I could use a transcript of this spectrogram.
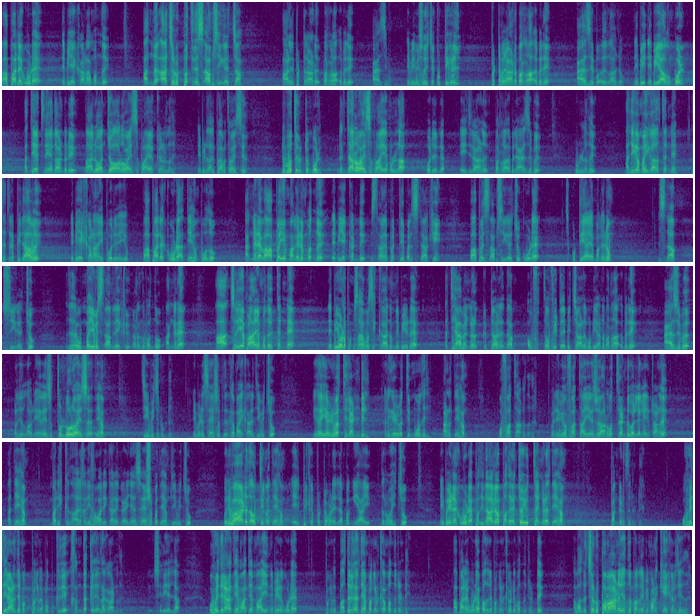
പാപ്പാന്റെ കൂടെ നബിയെ കാണാമെന്ന് അന്ന് ആ ചെറുപ്പത്തിൽ ഇസ്ലാം സ്വീകരിച്ച ആളിൽപ്പെട്ടതാണ് ബറാഇബിന് ആസിബ് നബി വിശ്വസിച്ച കുട്ടികളിൽ പെട്ടവരാണ് ബറാഇബിന് ആസിബ് എന്നു നബി നബിയാകുമ്പോൾ അദ്ദേഹത്തിന് ഏതാണ്ട് ഒരു നാലോ അഞ്ചോ ആറോ വയസ്സ് പ്രായമൊക്കെയാണ് ഉള്ളത്. നബിയുടെ നാൽപ്പതാമത്തെ വയസ്സിൽ നുബൂത്ത് കിട്ടുമ്പോൾ ഒരു അഞ്ചാറ് വയസ്സ് പ്രായമുള്ള ഒരു ഏജിലാണ് ബറാബിൻ ആസിബ് ഉള്ളത്. അധികം വൈകാതെ തന്നെ അദ്ദേഹത്തിന്റെ പിതാവ് നബിയെ കാണാനായി പോരുകയും ബാപ്പാരെ കൂടെ അദ്ദേഹം പോന്നു. അങ്ങനെ വാപ്പയും മകനും വന്ന് നബിയെ കണ്ട് ഇസ്ലാമിനെ പറ്റി മനസ്സിലാക്കി. വാപ്പ ഇസ്ലാം സ്വീകരിച്ചു കൂടെ കുട്ടിയായ മകനും ഇസ്ലാം സ്വീകരിച്ചു. ഉമ്മയും ഇസ്ലാമിലേക്ക് കടന്നു വന്നു. അങ്ങനെ ആ ചെറിയ പ്രായം മുതൽ തന്നെ നബിയോടൊപ്പം സഹവസിക്കാനും നബിയുടെ അധ്യാപനങ്ങൾ കിട്ടാനെല്ലാം തൗഫീഖ് ലഭിച്ച ആൾ കൂടിയാണ് ബറാബിന് ആസിബ് റളിയല്ലാഹു ഏകദേശം തൊണ്ണൂറ് വയസ്സ് അദ്ദേഹം ജീവിച്ചിട്ടുണ്ട്. നബിയുടെ ശേഷം ദീർഘമായ കാലം ജീവിച്ചു. ഇത് എഴുപത്തി രണ്ടിൽ അല്ലെങ്കിൽ എഴുപത്തി മൂന്നിൽ ആണ് അദ്ദേഹം വഫാത്താകുന്നത്. അപ്പോൾ നബി വഫാത്തായി ഏകദേശം അറുപത്തിരണ്ട് കൊല്ലം കഴിഞ്ഞിട്ടാണ് അദ്ദേഹം മരിക്കുന്നത്. ആൽ ഖലീഫമാരെയും കാലം കഴിഞ്ഞ ശേഷം അദ്ദേഹം ജീവിച്ചു. ഒരുപാട് ദൗത്യങ്ങൾ അദ്ദേഹം ഏൽപ്പിക്കപ്പെട്ടവടെല്ലാം ഭംഗിയായി നിർവഹിച്ചു. നബിയുടെ കൂടെ പതിനാലോ പതിനഞ്ചോ യുദ്ധങ്ങൾ അദ്ദേഹം പങ്കെടുത്തിട്ടുണ്ട്. ഉഹദിലാണ് അദ്ദേഹം പങ്കെടുത്തത്. നമ്മൾ ബുക്കിൽ ഹന്തക്കിൽ എന്നാണ് കാണുന്നത്. ശരിയല്ല. ഉഹദിലാണ് അദ്ദേഹം ആദ്യമായി നബിയുടെ കൂടെ പങ്കെടുത്തത്. ബദറിൽ അദ്ദേഹം പങ്കെടുക്കാൻ വന്നിട്ടുണ്ട്. പാപ്പാനെ കൂടെ ബദറിൽ പങ്കെടുക്കാൻ വേണ്ടി വന്നിട്ടുണ്ട്. അപ്പോൾ അത് ചെറുപ്പമാണ് എന്ന് പറഞ്ഞ് നബി മടക്കി അയക്കുകയാണ് ചെയ്തത്.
